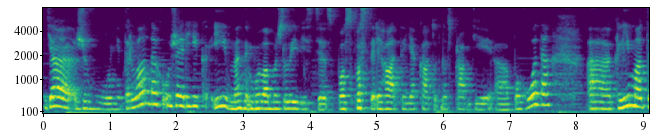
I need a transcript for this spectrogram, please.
Я живу у Нідерландах уже рік, і в мене була можливість спо- спостерігати, яка тут насправді е, погода. Е, Клімат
